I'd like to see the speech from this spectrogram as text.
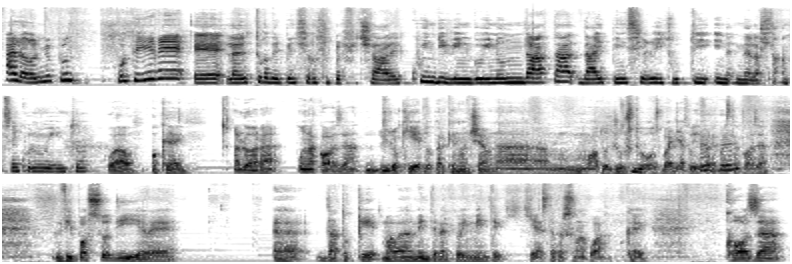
Allora, il mio po- potere è la lettura del pensiero superficiale, quindi vengo inondata dai pensieri di tutti in- nella stanza in quel momento. Wow, ok. Allora, una cosa, vi lo chiedo perché non c'è una- un modo giusto o sbagliato di fare Mhm. questa cosa. Vi posso dire, eh, dato che, ma banalmente perché ho in mente chi è sta persona qua, ok? Cosa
